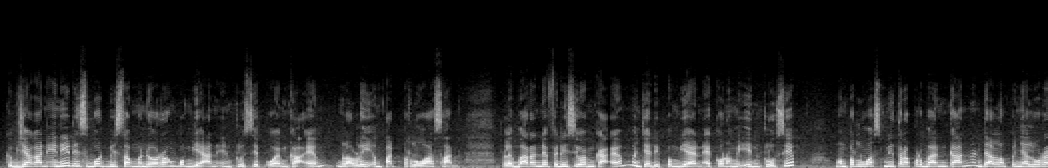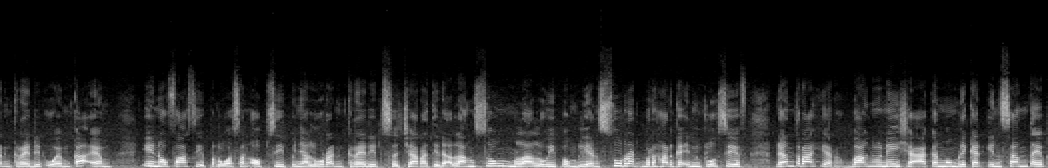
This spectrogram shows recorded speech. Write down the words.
Kebijakan ini disebut bisa mendorong pembiayaan inklusif UMKM melalui empat perluasan. Pelebaran definisi UMKM menjadi pembiayaan ekonomi inklusif, memperluas mitra perbankan dalam penyaluran kredit UMKM, inovasi perluasan opsi penyaluran kredit secara tidak langsung melalui pembelian surat berharga inklusif, dan terakhir, Bank Indonesia akan memberikan insentif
